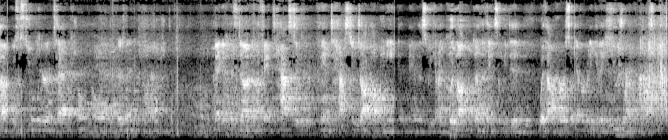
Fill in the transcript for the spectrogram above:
um, who's a student here at Tech. And there's Megan. Megan has done a fantastic, fantastic job helping me in band this week, and I could not have done the things that we did without her. So everybody give a huge round of applause.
